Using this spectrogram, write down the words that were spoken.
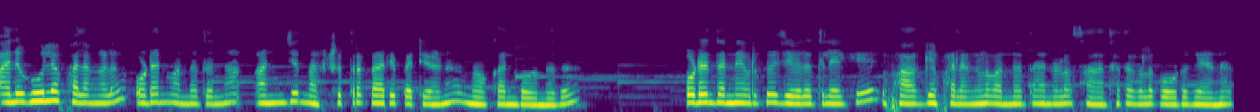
അനുകൂല ഫലങ്ങൾ ഉടൻ വന്നെത്തുന്ന അഞ്ച് നക്ഷത്രക്കാരെ പറ്റിയാണ് നോക്കാൻ പോകുന്നത്. ഉടൻ തന്നെ ഇവർക്ക് ജീവിതത്തിലേക്ക് ഭാഗ്യഫലങ്ങൾ വന്നെത്താനുള്ള സാധ്യതകൾ കൂടുകയാണ്.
